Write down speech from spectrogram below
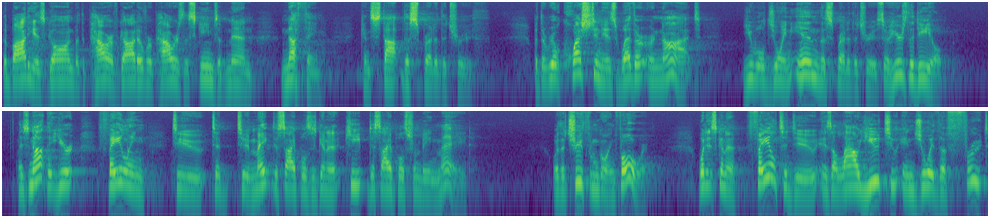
The body is gone, but the power of God overpowers the schemes of men. Nothing can stop the spread of the truth. But the real question is whether or not you will join in the spread of the truth. So here's the deal it's not that you're failing to, to, to make disciples is going to keep disciples from being made or the truth from going forward. What it's going to fail to do is allow you to enjoy the fruit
